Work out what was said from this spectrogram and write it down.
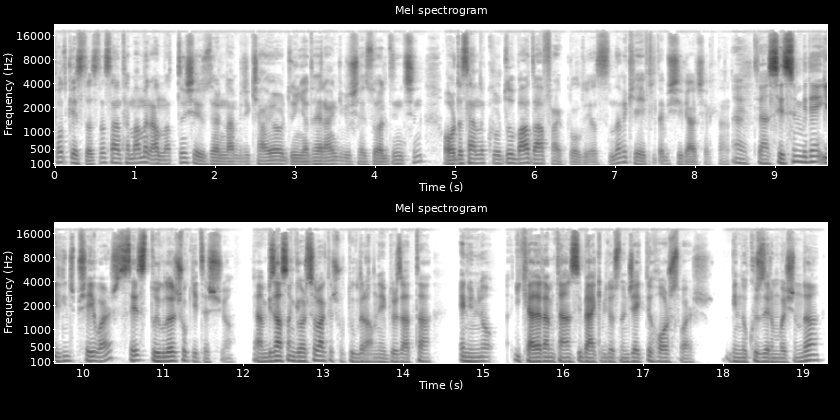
podcast aslında sen tamamen anlattığın şey üzerinden bir hikaye ördüğün ya da herhangi bir şey söylediğin için orada seninle kurduğu bağ daha farklı oluyor aslında ve keyifli de bir şey gerçekten. Evet ya sesin bir de ilginç bir şey var. Ses duyguları çok iyi taşıyor. Yani biz aslında görsel olarak da çok duyguları anlayabiliyoruz. Hatta en ünlü hikayelerden bir tanesi belki biliyorsun Jack the Horse var. 1900'lerin başında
